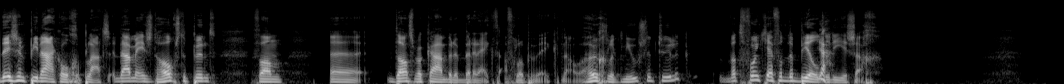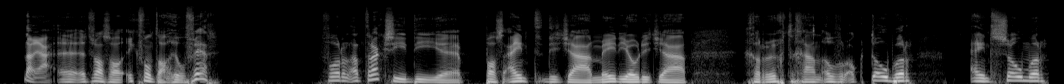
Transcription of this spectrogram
er is een pinakel geplaatst. En daarmee is het hoogste punt van eh Dans Macabre bereikt afgelopen week. Nou, heugelijk nieuws natuurlijk. Wat vond jij van de beelden Ja. die je zag? Nou ja, eh, het was al, ik vond het al heel ver. Voor een attractie die eh, pas eind dit jaar, medio dit jaar, geruchten gaan over oktober, eind zomer,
